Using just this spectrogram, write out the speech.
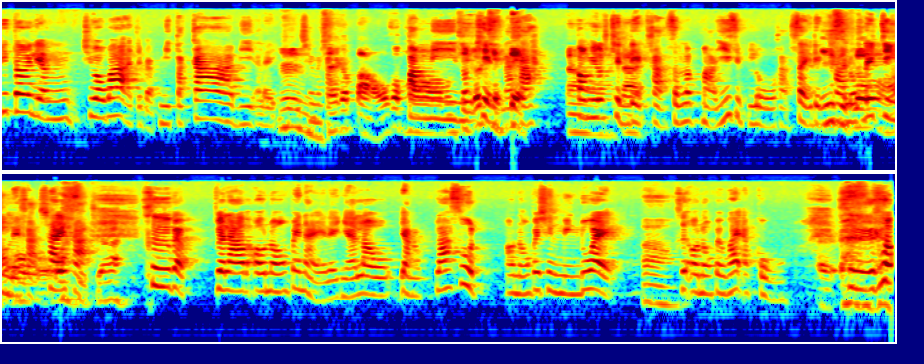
พี่เต้ยเลี้ยงชิวาว่าอาจจะแบบมีตะกร้ามีอะไรอย่างอืมงี้ใช่ไหมคะใช้กระเป๋าก็พอปังมีรถเข็นบางทีนะคะ อ่าปังมีรถเข็นใช่เด็กค่ะสำหรับหมา 20 โลค่ะ ใส่เด็ก20ทารกโลได้จริงเลยค่ะโอ้โหใช่ค่ะสุดยอดคือแบบเวลาเอาน้องไปไหนอะไรเงี้ย เราอย่างล่าสุดเอาน้องไปเชียงมิงด้วยอ่าคือเอาน้องไปไหว้อากงเออ คือก็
